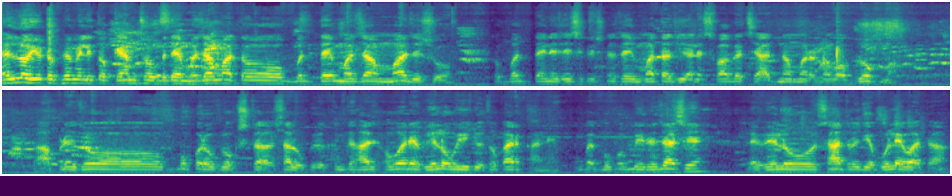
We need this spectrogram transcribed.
હેલો યુટ્યુબ ફેમિલી તો કેમ છો? બધા મજામાં? તો બધા મજામાં જ હશો. તો બધાને જય શ્રી કૃષ્ણ, જય માતાજી અને સ્વાગત છે આજના અમારા નવા બ્લોગમાં આપણે જો બપોરો બ્લોગ ચાલુ કર્યો. કેમ કે આજ સવારે વહેલો હોઈ ગયો હતો કારખાને. બપોર બી રજા છે, એટલે વહેલો સાત વાગ્યા બોલાવ્યા હતા.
